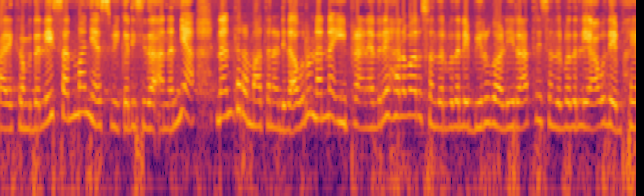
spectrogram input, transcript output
ಕಾರ್ಯಕ್ರಮದಲ್ಲಿ ಸನ್ಮಾನ್ಯ ಸ್ವೀಕರಿಸಿದ ಅನನ್ಯ, ನಂತರ ಮಾತನಾಡಿದ ಅವರು, ನನ್ನ ಈ ಪ್ರಯಾಣದಲ್ಲಿ ಹಲವಾರು ಸಂದರ್ಭದಲ್ಲಿ ಬಿರುಗಾಳಿ, ರಾತ್ರಿ ಸಂದರ್ಭದಲ್ಲಿ ಯಾವುದೇ ಭಯ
